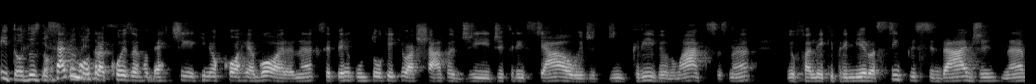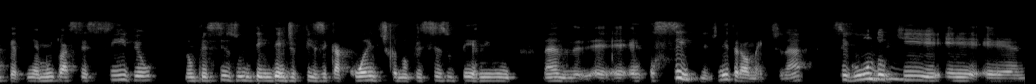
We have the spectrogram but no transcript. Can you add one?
E todos nós. E sabe podemos. uma outra coisa, Robertinha, que me ocorre agora, né? Que você perguntou o que, que eu achava de diferencial e de, de incrível no Axis, né? Eu falei que primeiro a simplicidade, né? Porque é muito acessível, não preciso entender de física quântica, não preciso ter nenhum, né? é, é, é simples, literalmente, né? Segundo, que é, é,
